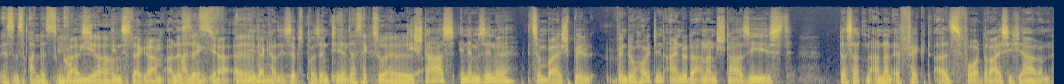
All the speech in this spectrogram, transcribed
es ist alles ich queer. Weiß, Instagram, alles, alles denk, ja, ähm, jeder kann sich selbst präsentieren. Intersexuell. Die Stars in dem Sinne, zum Beispiel, wenn du heute den einen oder anderen Star siehst, das hat einen anderen Effekt als vor 30 Jahren.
